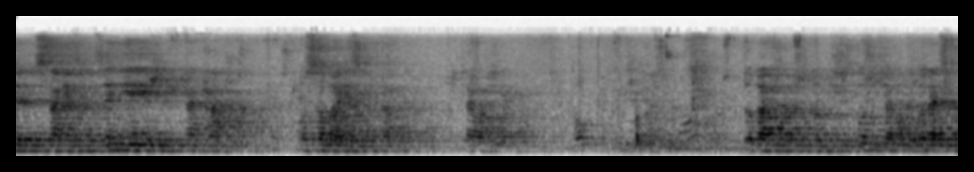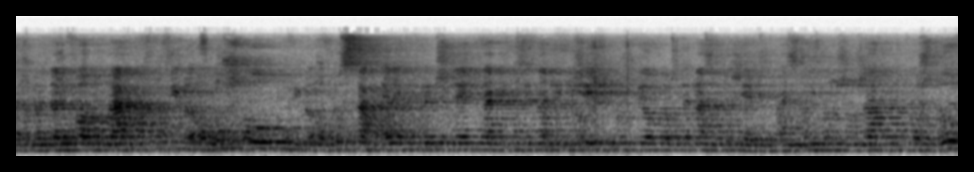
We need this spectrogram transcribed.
yy, wystawia zlecenie, jeżeli taka osoba jest, która chciała się to bardzo proszę do mnie zgłosić, ja mogę podać numer telefonu, tak? Mówimy o łóżku, mówimy o wózkach elektrycznych, takich jest na dzień dzisiejszy około 14 tysięcy. Państwo nie ponoszą żadnych kosztów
